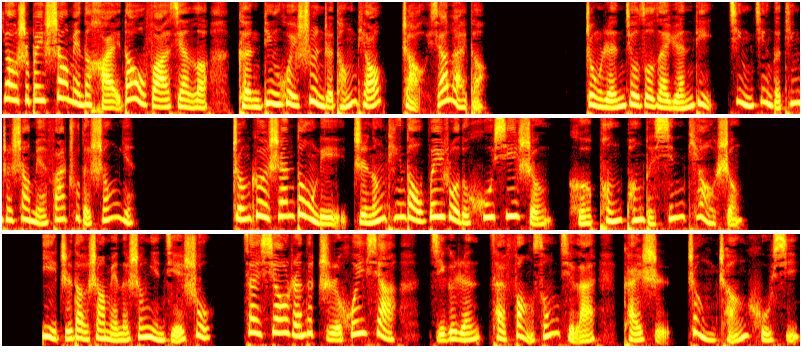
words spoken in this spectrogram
要是被上面的海盗发现了，肯定会顺着藤条找下来的。众人就坐在原地，静静地听着上面发出的声音。整个山洞里只能听到微弱的呼吸声和砰砰的心跳声，一直到上面的声音结束。在萧然的指挥下，几个人才放松起来，开始正常呼吸。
